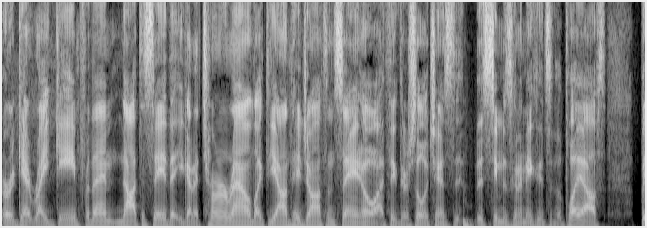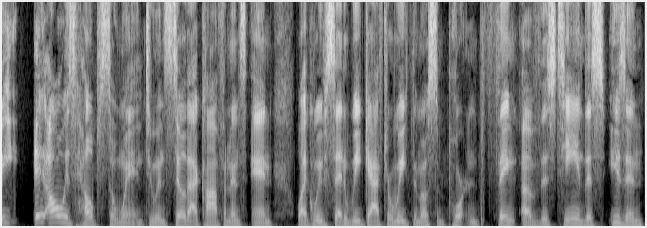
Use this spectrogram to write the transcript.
or get right game for them. Not to say that you got to turn around like Diontae Johnson saying, "Oh, I think there's still a chance that this team is going to make it to the playoffs," but. It always helps to win, to instill that confidence. And like we've said week after week, the most important thing of this team this season,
